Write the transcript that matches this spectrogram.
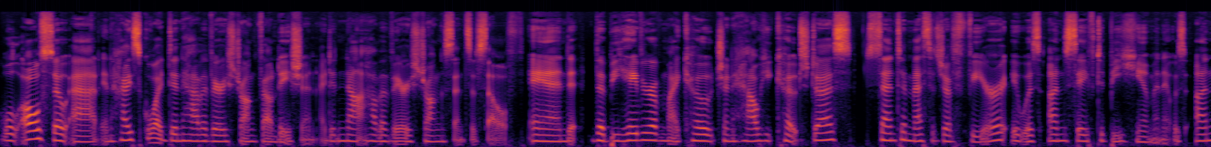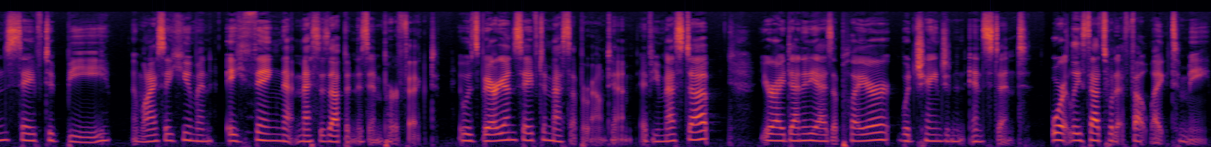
will also add in high school, I didn't have a very strong foundation. I did not have a very strong sense of self. And the behavior of my coach and how he coached us sent a message of fear. It was unsafe to be human. It was unsafe to be, and when I say human, a thing that messes up and is imperfect. It was very unsafe to mess up around him. If you messed up, your identity as a player would change in an instant. Or at least that's what it felt like to me.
